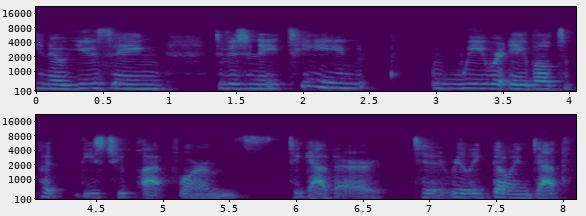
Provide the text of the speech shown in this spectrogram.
you know, using Division 18, we were able to put these two platforms together to really go in depth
